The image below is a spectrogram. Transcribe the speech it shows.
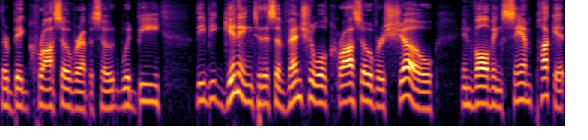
their big crossover episode, would be the beginning to this eventual crossover show involving Sam Puckett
